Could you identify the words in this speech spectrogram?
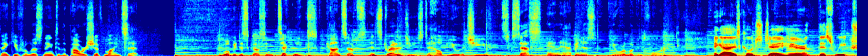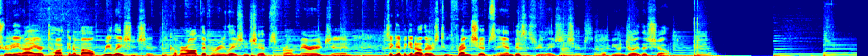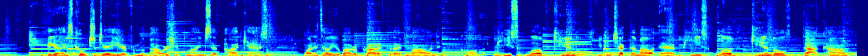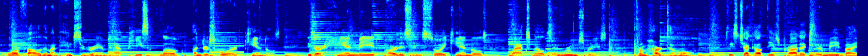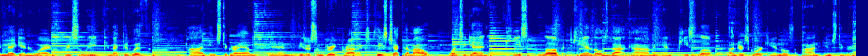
Thank you for listening to the Power Shift Mindset. We'll be discussing techniques, concepts, and strategies to help you achieve the success and happiness you're looking for. Hey guys, Coach Jay here. This week, Shruti and I are talking about relationships. We cover all different relationships from marriage and significant others to friendships and business relationships. Hope you enjoy this show. Hey guys, Coach Jay here from the Power Shift Mindset Podcast. I want to tell you about a product that I found called Peace Love Candles. You can check them out at peacelovecandles.com or follow them on Instagram at peacelove underscore candles. These are handmade artisan soy candles, wax melts, and room sprays from heart to home. Please check out these products. They're made by Megan, who I recently connected with on Instagram, and these are some great products. Please check them out. Once again, peacelovecandles.com and peacelove underscore candles on Instagram.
